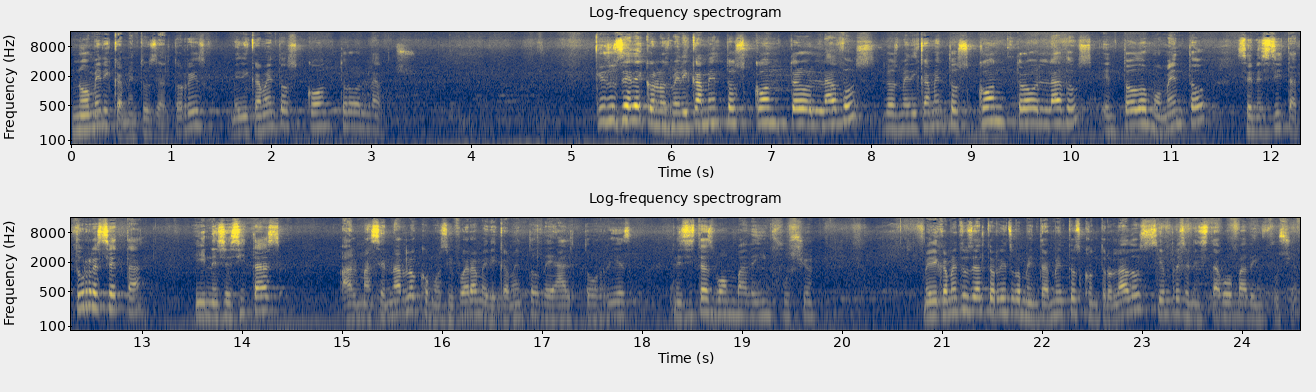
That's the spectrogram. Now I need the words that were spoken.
no medicamentos de alto riesgo, medicamentos controlados. ¿Qué sucede con los medicamentos controlados? Los medicamentos controlados en todo momento se necesita tu receta y necesitas almacenarlo como si fuera medicamento de alto riesgo. Necesitas bomba de infusión. Medicamentos de alto riesgo, medicamentos controlados, siempre se necesita bomba de infusión.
